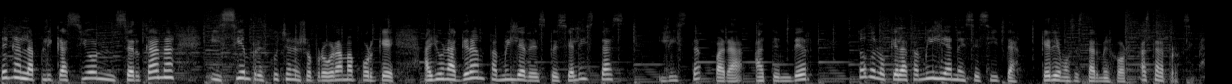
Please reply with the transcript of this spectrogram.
Tengan la aplicación cercana y siempre escuchen nuestro programa porque hay gran familia de especialistas lista para atender todo lo que la familia necesita. Queremos estar mejor. Hasta la próxima.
